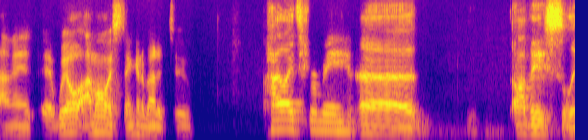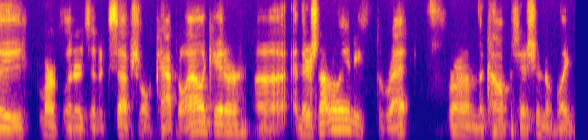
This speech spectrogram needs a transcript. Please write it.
I mean, it, it will. I'm always thinking about it too highlights for me. Uh, obviously, Mark Leonard's an exceptional capital allocator, uh, and there's not really any threat from the competition of like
